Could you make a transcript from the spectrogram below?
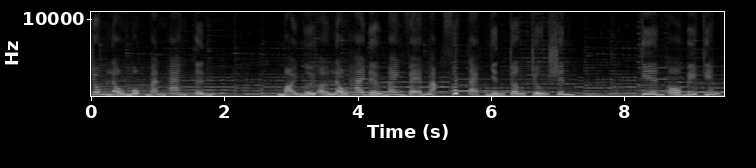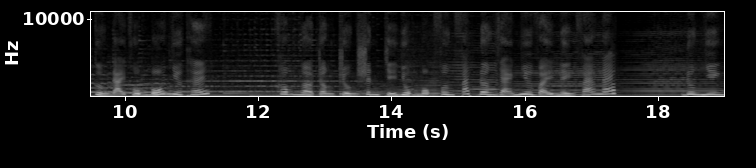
Trong lầu một mảnh an tĩnh, Mọi người ở lầu 2 đều mang vẻ mặt phức tạp nhìn Trần Trường Sinh. Kiên ô bí kiếm cường đại khủng bố như thế. Không ngờ Trần Trường Sinh chỉ dùng một phương pháp đơn giản như vậy liền phá nát. Đương nhiên,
